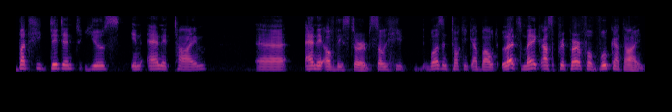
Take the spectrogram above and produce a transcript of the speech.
But he didn't use in any time uh, any of these terms. So he wasn't talking about let's make us prepare for VUCA time.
